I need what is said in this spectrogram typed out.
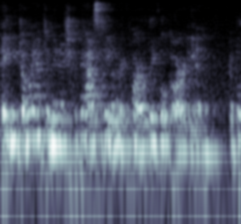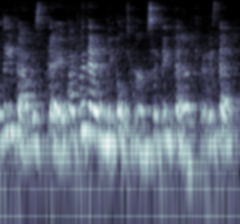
that you don't have diminished capacity and require a legal guardian. I believe that was the, if I put that in legal terms, I think that okay. was that,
